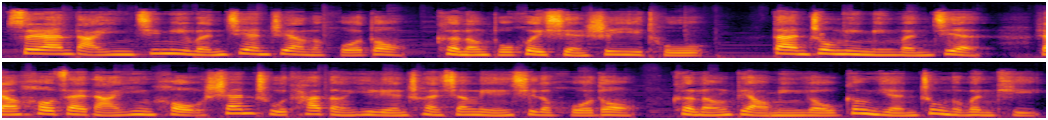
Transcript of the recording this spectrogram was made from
虽然打印机密文件这样的活动可能不会显示意图，但重命名文件，然后在打印后删除它等一连串相联系的活动，可能表明有更严重的问题。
